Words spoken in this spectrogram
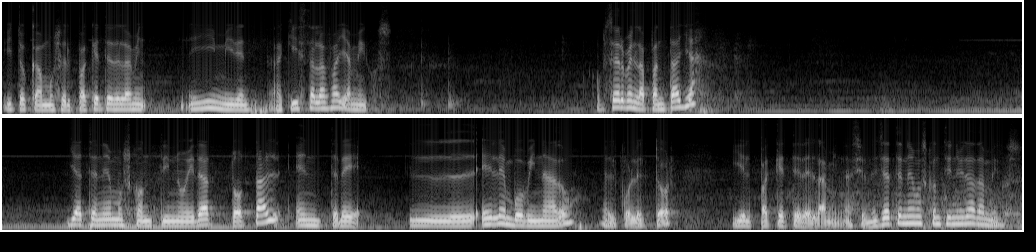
Y tocamos el paquete de laminaciones. Y miren, aquí está la falla amigos. Observen la pantalla. Ya tenemos continuidad total entre el embobinado, el colector, y el paquete de laminaciones. Ya tenemos continuidad, amigos.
